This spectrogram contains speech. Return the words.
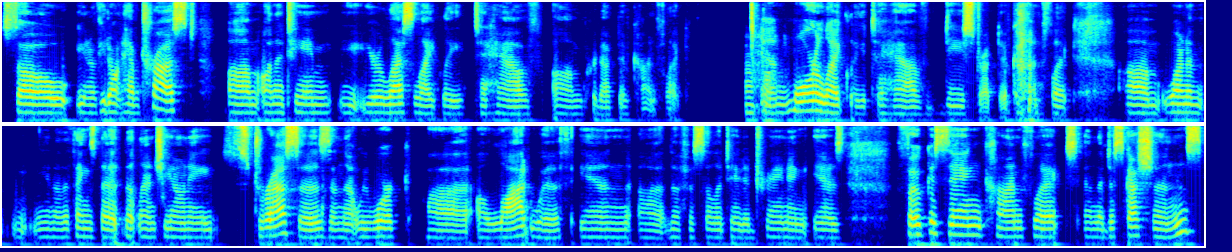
So, you know, if you don't have trust um, on a team, you're less likely to have um, productive conflict. Uh-huh. and more likely to have destructive conflict. Um, one of you know the things that that Lencioni stresses and that we work uh, a lot with in uh, the facilitated training is focusing conflict and the discussions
